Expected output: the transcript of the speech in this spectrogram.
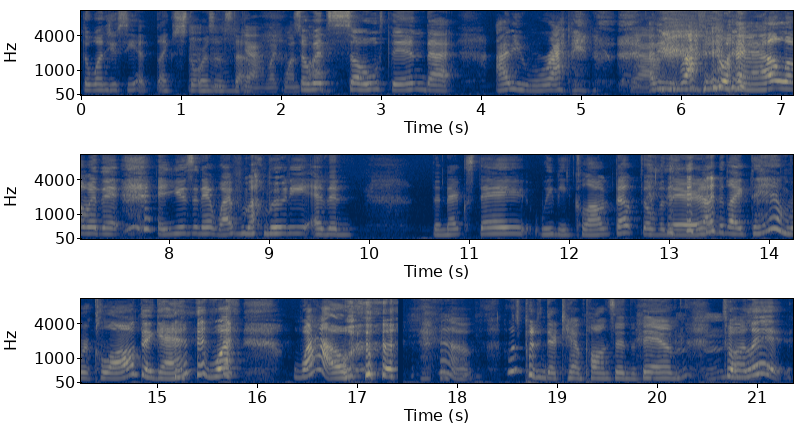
the ones you see at like stores and Mhm. stuff. Yeah, like one. so ply. it's so thin that I be wrapping, Yeah. I be wrapping my hella with it and using it, wiping my booty, and then the next day we be clogged up over there, and I'd be like, "Damn, we're clogged again? What? Wow! yeah. Who's putting their tampons in the damn toilet?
